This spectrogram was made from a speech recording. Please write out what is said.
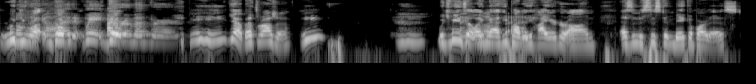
Would you want go?" Wait, go- remember. hmm Yeah, that's Raja. hmm hmm Which means I that like Matthew that. probably hired her on as an assistant makeup artist.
